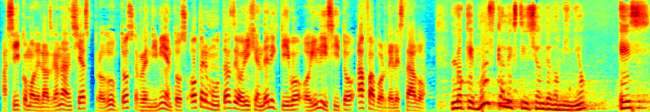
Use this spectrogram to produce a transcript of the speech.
así como de las ganancias, productos, rendimientos o permutas de origen delictivo o ilícito a favor del Estado. Lo que busca la extinción de dominio es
